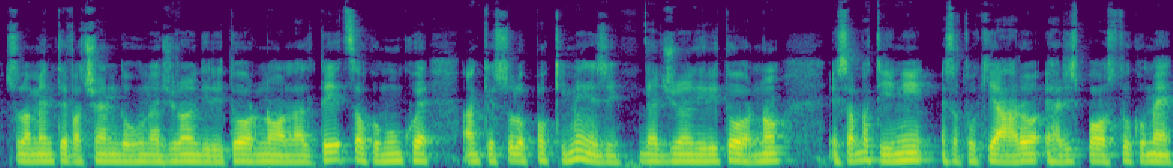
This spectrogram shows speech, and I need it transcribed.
solamente facendo un girone di ritorno all'altezza o comunque anche solo pochi mesi del girone di ritorno? E Sabatini è stato chiaro e ha risposto come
